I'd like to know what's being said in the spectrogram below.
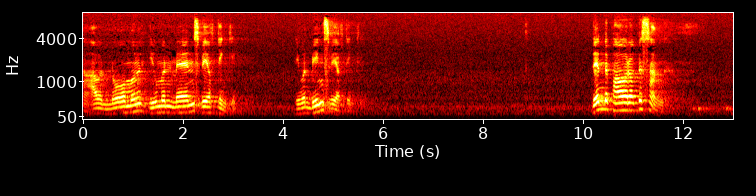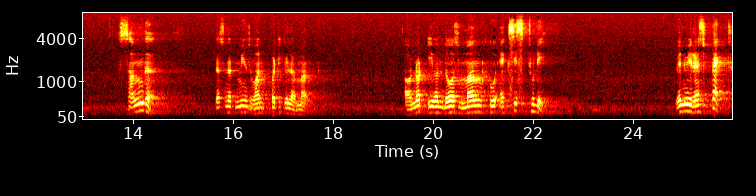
our normal human man's way of thinking, human being's way of thinking. Then the power of the Sangha. Sangha does not mean one particular monk, or not even those monks who exist today. When we respect,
